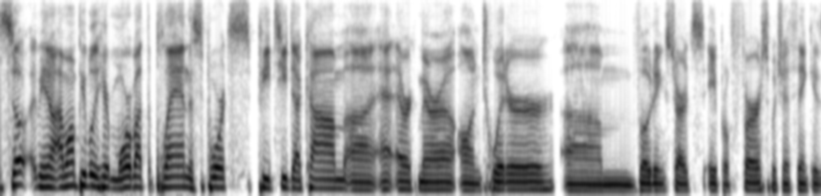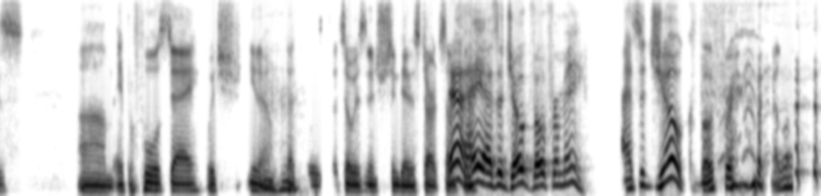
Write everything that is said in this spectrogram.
so, you know, I want people to hear more about the plan, the sportspt.com, uh, at Erik Meira on Twitter. Um, voting starts April 1st, which I think is um, April Fool's Day, which, you know, Mhm. that's, always, that's always an interesting day to start something. yeah hey as a joke vote for me As a joke, vote for him. I love it.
